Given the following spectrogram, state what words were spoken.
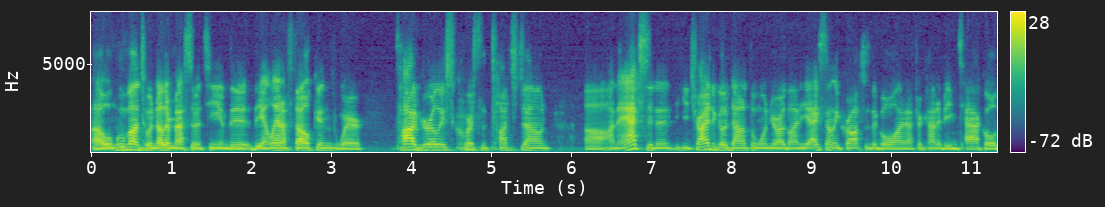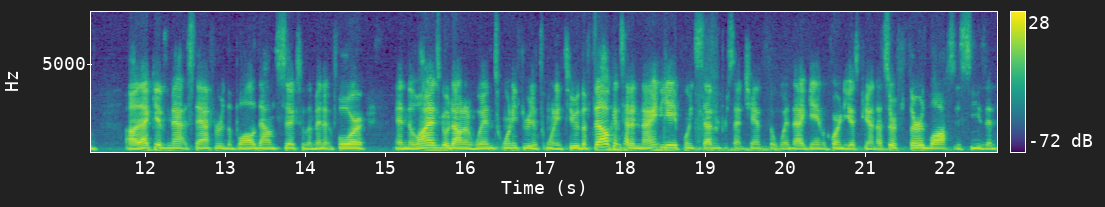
uh, we'll move on to another mess of a team, the the Atlanta Falcons, where Todd Gurley scores the touchdown uh, on accident. He tried to go down at the one yard line. He accidentally crosses the goal line after kind of being tackled. Uh, that gives Matt Stafford the ball down six with a minute four, and the Lions go down and win 23 to 22. The Falcons had a 98.7% chance to win that game, according to ESPN. That's their third loss this season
